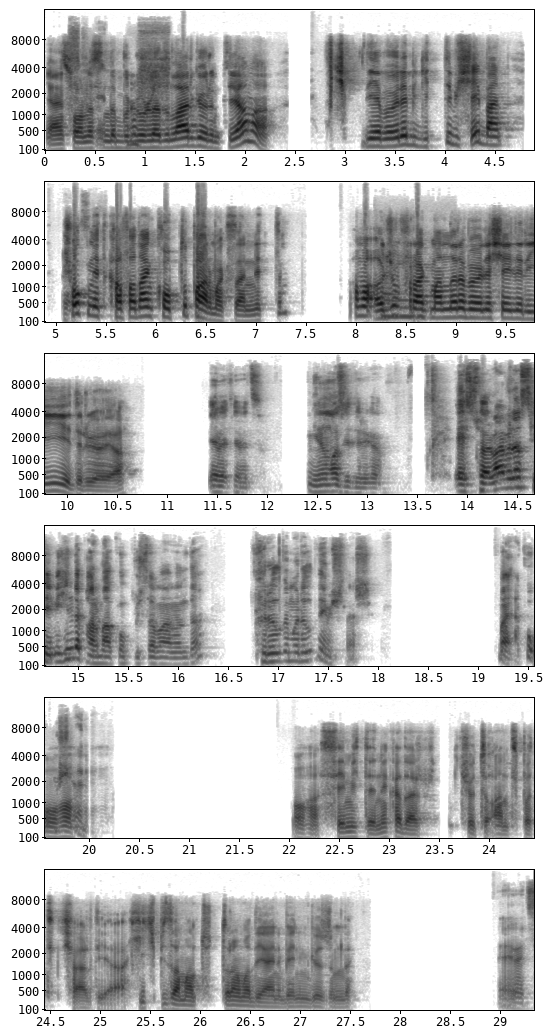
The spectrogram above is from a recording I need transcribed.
Yani sonrasında blurladılar görüntüyü ama fıçık diye böyle bir gitti bir şey. Ben çok net kafadan koptu parmak zannettim. Ama Acun Aynen. fragmanlara böyle şeyleri iyi yediriyor ya. Evet evet. İnanılmaz ediliyor. E, Survivor'da Semih'in de parmağı kopmuş zamanında. Kırıldı mırıldı demişler. Bayağı kopmuş Oha. yani. Oha Semih de ne kadar kötü antipatik çağırdı ya. Hiçbir zaman tutturamadı yani benim gözümde. Evet.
